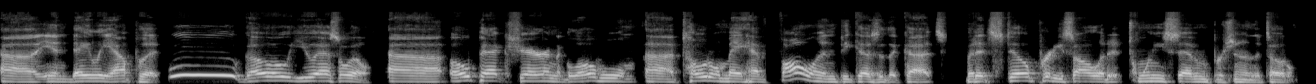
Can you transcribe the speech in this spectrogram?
uh, in daily output. Woo, go U.S. oil. Uh, OPEC share in the global uh, total may have fallen because of the cuts, but it's still pretty solid at 27% of the total.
